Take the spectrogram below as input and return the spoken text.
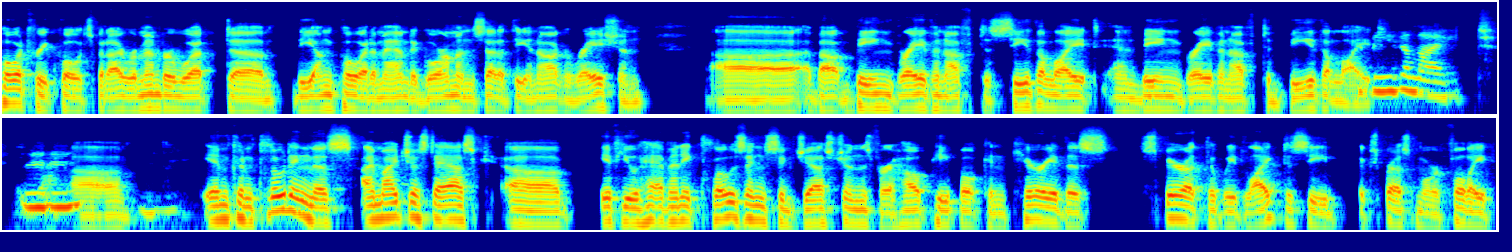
poetry quotes, but I remember what uh, the young poet Amanda Gorman said at the inauguration uh, about being brave enough to see the light and being brave enough to be the light. Be the light. Mm-hmm. In concluding this, I might just ask uh, if you have any closing suggestions for how people can carry this spirit that we'd like to see expressed more fully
